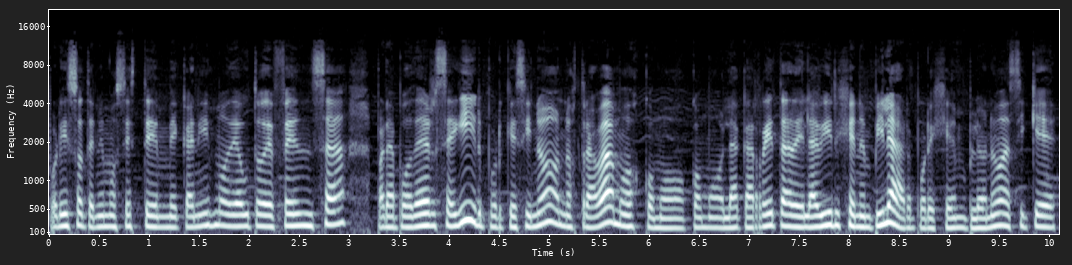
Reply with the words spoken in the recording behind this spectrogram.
por eso tenemos este mecanismo de autodefensa para poder seguir, porque si no nos trabamos como, como la carreta de la Virgen en Pilar, por ejemplo, ¿no? Así que,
